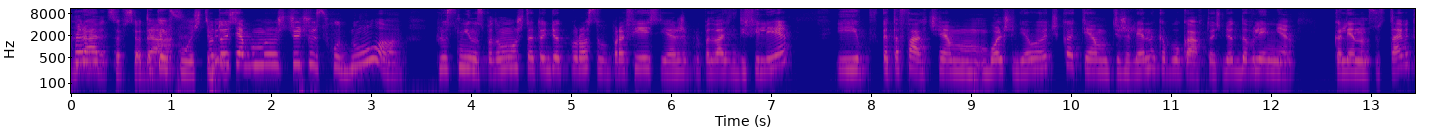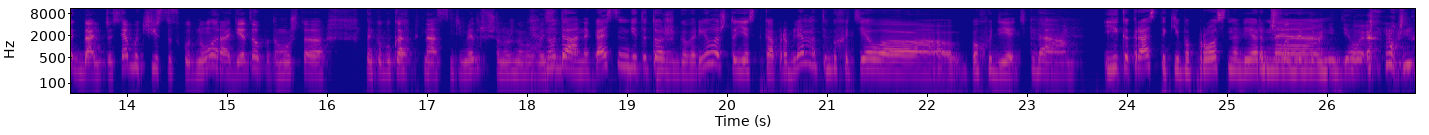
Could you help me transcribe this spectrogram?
Нравится все, ты кайфуешь. Ну, то есть я бы, может, чуть-чуть схуднула, плюс-минус, потому что это идет просто по профессии, я же преподаватель дефиле, и это факт, чем больше девочка, тем тяжелее на каблуках, то есть идет давление коленном суставе и так далее. То есть я бы чисто схуднула ради этого, потому что на каблуках 15 сантиметров еще нужно вывозить. Ну да, на кастинге ты тоже говорила, что есть такая проблема, ты бы хотела похудеть. Да. И как раз-таки вопрос, наверное... Ничего для этого не делаю, можно.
